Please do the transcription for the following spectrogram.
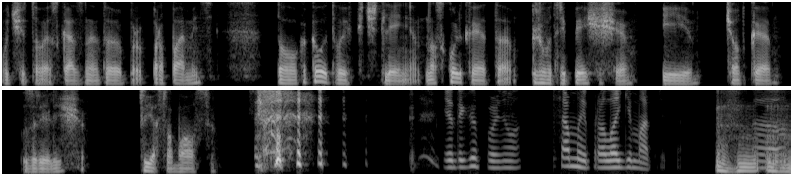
учитывая сказанное твое про, про память, то каковы твои впечатления? Насколько это животрепещущее и четкое зрелище? Я сломался. Я так и поняла. Самые прологи "Матрицы". А,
